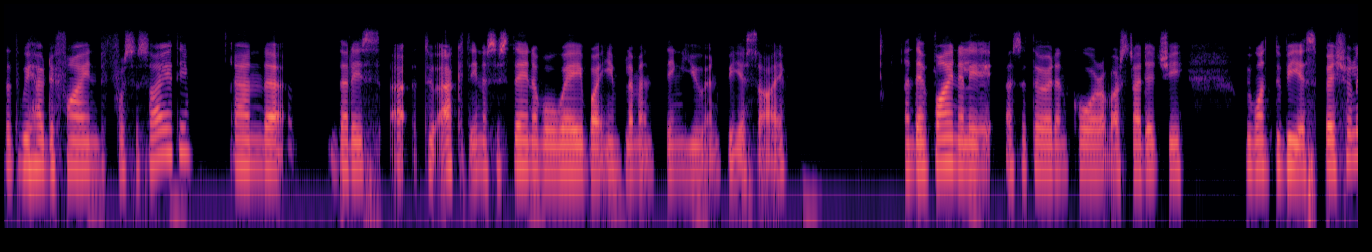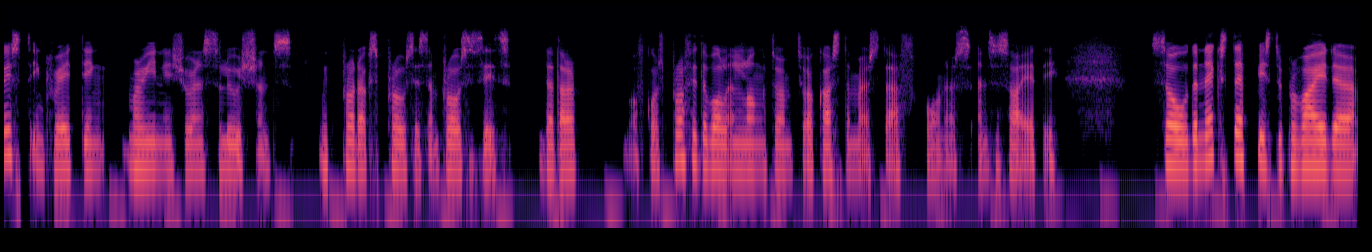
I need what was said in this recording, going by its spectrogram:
that we have defined for society. And uh, that is uh, to act in a sustainable way by implementing UNPSI. And then finally, as a third and core of our strategy, we want to be a specialist in creating marine insurance solutions with products, process, and processes that are, of course, profitable and long term to our customers, staff, owners, and society. So the next step is to provide uh,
